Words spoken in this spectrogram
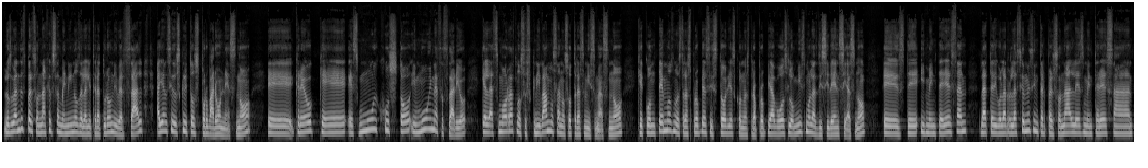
los grandes personajes femeninos de la literatura universal hayan sido escritos por varones, ¿no? creo que es muy justo y muy necesario que las morras nos escribamos a nosotras mismas, ¿no? Que contemos nuestras propias historias con nuestra propia voz, lo mismo las disidencias, ¿no? Este, y me interesan, la, te digo, las relaciones interpersonales, me interesan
